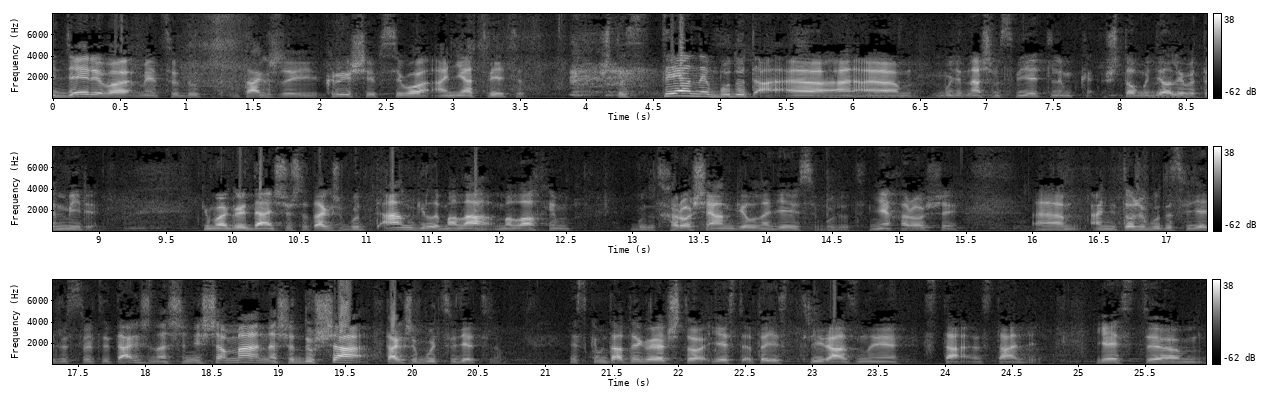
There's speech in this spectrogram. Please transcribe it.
дерева, имеется в виду также и крыши, и всего, они ответят. Что стены будут, э, э, э, будет нашим свидетелем, что мы делали в этом мире. Гимар говорит дальше, что также будут ангелы, малах, малахим, будут хорошие ангелы, надеюсь, будут нехорошие. Эм, они тоже будут свидетельствовать. И также наша нишама, наша душа также будет свидетелем. Есть комментаторы говорят, что есть, это есть три разные ста- стадии. Есть эм,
